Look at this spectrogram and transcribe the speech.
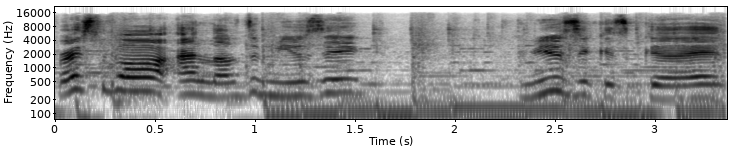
first of all, I love the music. The music is good.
